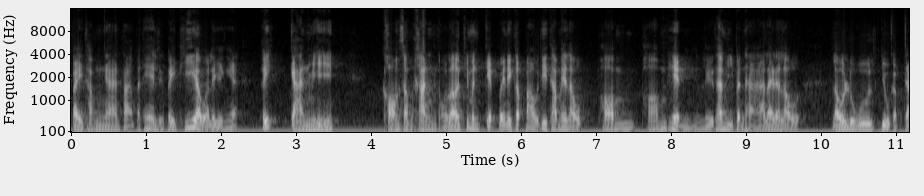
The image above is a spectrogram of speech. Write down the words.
ไปทำงานต่างประเทศหรือไปเที่ยวอะไรอย่างเงี้ย เฮ้ย การมีของสำคัญของเราที่มันเก็บไว้ในกระเป๋าที่ทำให้เราพร้อมพร้อมเห็น หรือถ้ามีปัญหาอะไรแล้วเราเรารู้อยู่กับใจ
